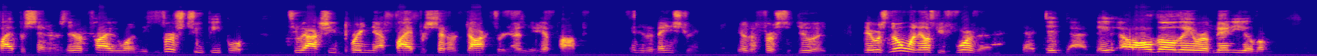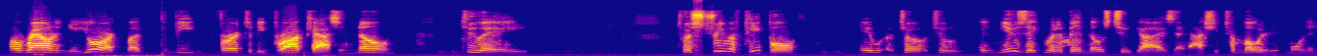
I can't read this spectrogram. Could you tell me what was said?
five percenters. They were probably one of the first two people to actually bring that five percenter doctrine into hip hop into the mainstream. They're the first to do it. There was no one else before them that did that. They, although there were many of them around in New York, but to be for it to be broadcast and known to a to a stream of people it, to to in music would have been those two guys that actually promoted it more than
